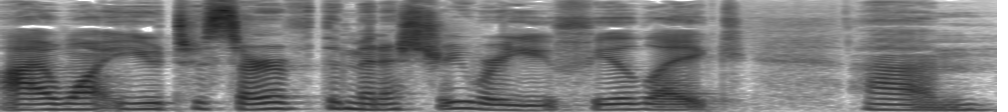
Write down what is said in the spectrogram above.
I want you to serve the ministry where you feel like um,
